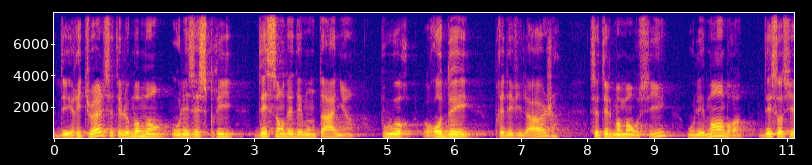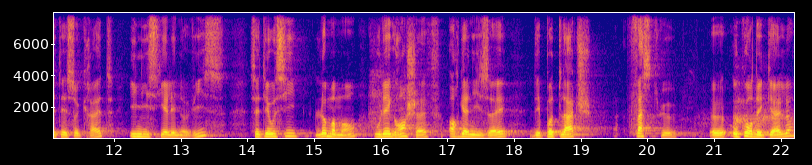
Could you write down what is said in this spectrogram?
des rituels, c'était le moment où les esprits descendaient des montagnes pour rôder près des villages. C'était le moment aussi où les membres des sociétés secrètes initiaient les novices. C'était aussi le moment où les grands chefs organisaient des potlatches fastueux euh, au cours desquels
